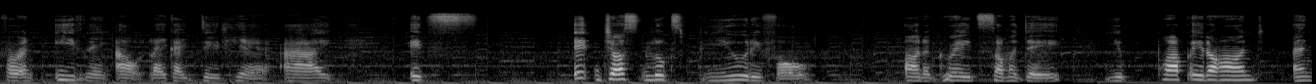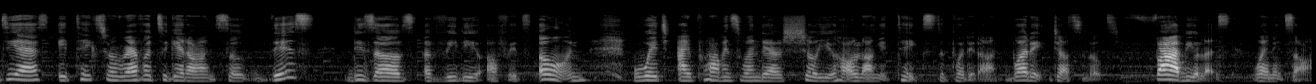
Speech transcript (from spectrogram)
for an evening out like I did here. I it's it just looks beautiful on a great summer day. You pop it on and yes it takes forever to get on. So this deserves a video of its own which I promise one day I'll show you how long it takes to put it on. But it just looks fabulous when it's on.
